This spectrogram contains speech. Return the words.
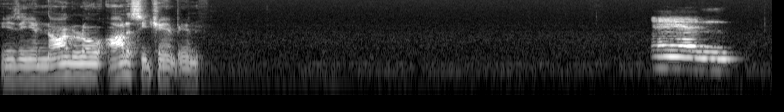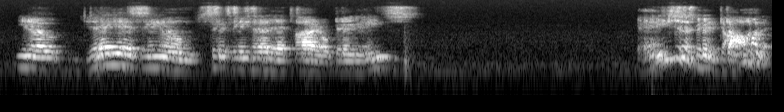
He's the inaugural Odyssey champion. And, you know, JSM, since he's had that title, dude, he's. And he's just been dominant.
